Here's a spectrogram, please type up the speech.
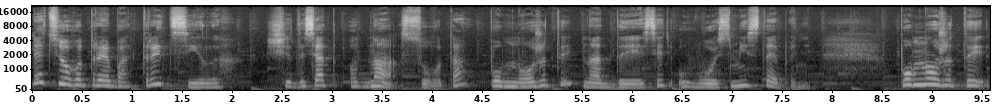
Для цього треба 3,61 помножити на 10 у восьмій степені. Помножити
